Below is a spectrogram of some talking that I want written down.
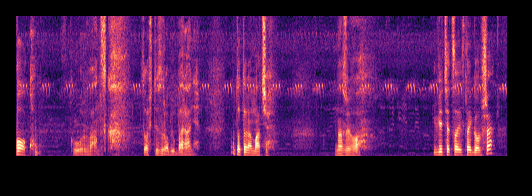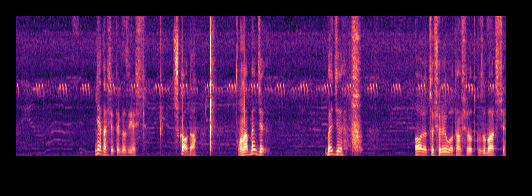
O, ku... kurwanska. Coś ty zrobił, baranie. No to teraz macie. Na żywo. I wiecie, co jest najgorsze? Nie da się tego zjeść. Szkoda. Ona będzie. Będzie. Ale coś ryło tam w środku, zobaczcie.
